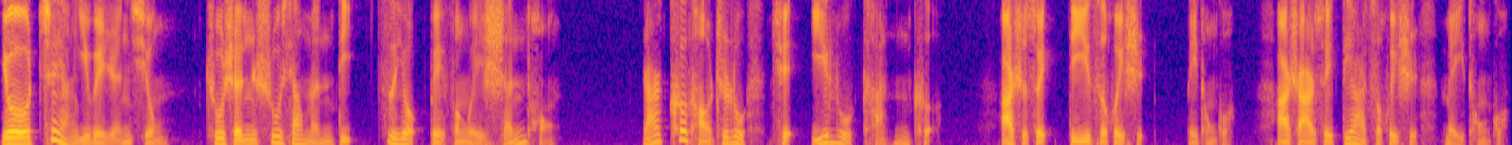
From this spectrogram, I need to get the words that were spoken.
有这样一位仁兄，出身书香门第，自幼被封为神童，然而科考之路却一路坎坷。二十岁第一次会试没通过，二十二岁第二次会试没通过。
